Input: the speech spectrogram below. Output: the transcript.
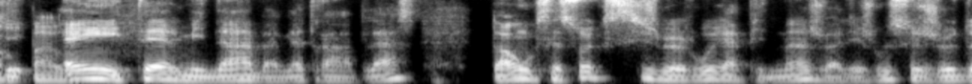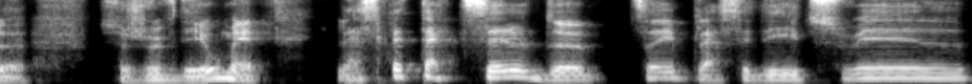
qui est interminable à mettre en place. Donc, c'est sûr que si je veux jouer rapidement, je vais aller jouer ce jeu, de, ce jeu vidéo. Mais l'aspect tactile de placer des tuiles,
